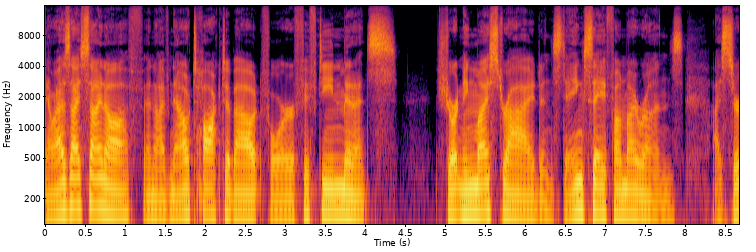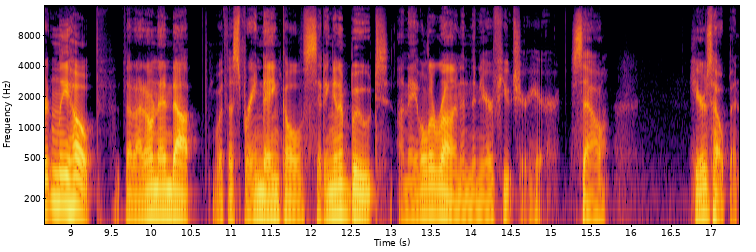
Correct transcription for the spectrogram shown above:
Now, as I sign off, and I've now talked about for 15 minutes, shortening my stride and staying safe on my runs, I certainly hope that I don't end up with a sprained ankle, sitting in a boot, unable to run in the near future here. So, here's hoping.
